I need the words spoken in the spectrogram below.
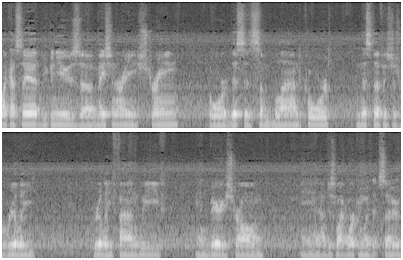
like I said, you can use uh, masonry string or this is some blind cord. And this stuff is just really, really fine weave and very strong. And I just like working with it. So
